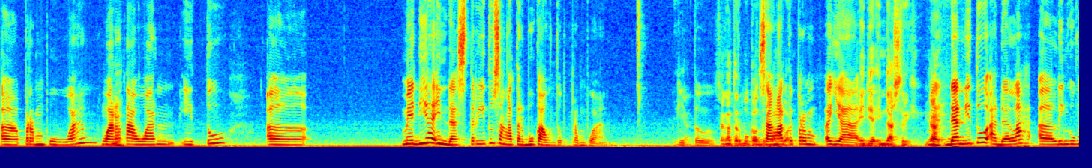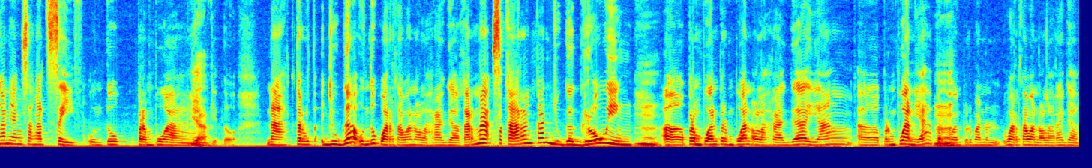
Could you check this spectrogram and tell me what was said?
eh, perempuan wartawan itu eh, media industri itu sangat terbuka untuk perempuan, gitu. Sangat terbuka untuk Sangat perempuan. perem- ya. media industri, ya. Dan itu adalah eh, lingkungan yang sangat safe untuk perempuan, Iya. gitu. Nah, juga untuk wartawan olahraga karena sekarang kan juga growing Hmm. eh, perempuan-perempuan olahraga yang eh, perempuan Hmm. ya, perempuan-perempuan wartawan olahraga.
